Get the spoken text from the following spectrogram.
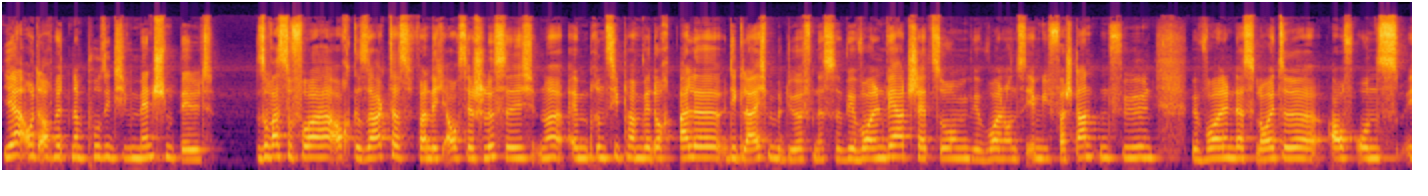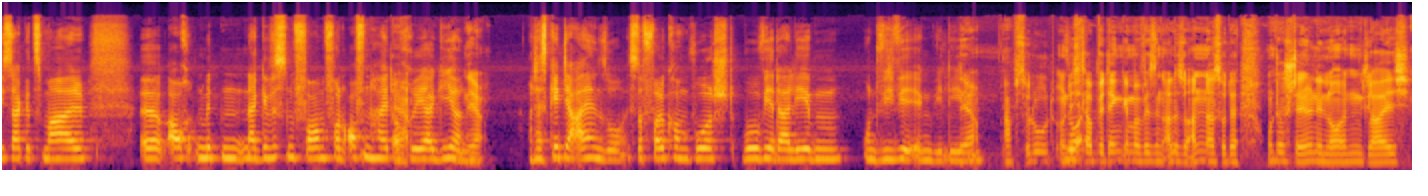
Ja, und auch mit einem positiven Menschenbild. So was du vorher auch gesagt hast, fand ich auch sehr schlüssig. Ne? Im Prinzip haben wir doch alle die gleichen Bedürfnisse. Wir wollen Wertschätzung, wir wollen uns irgendwie verstanden fühlen, wir wollen, dass Leute auf uns, ich sag jetzt mal, äh, auch mit einer gewissen Form von Offenheit Ja. auch reagieren. Ja. Und das geht ja allen so. Ist doch vollkommen wurscht, wo wir da leben und wie wir irgendwie leben. Ja, absolut. Und So- ich glaube, wir denken immer, wir sind alle so anders oder unterstellen den Leuten gleich.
